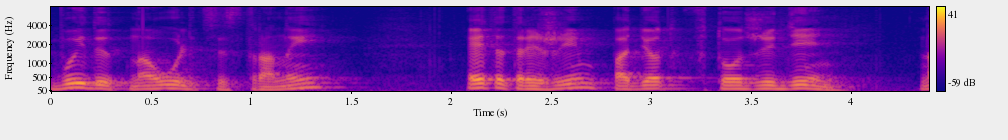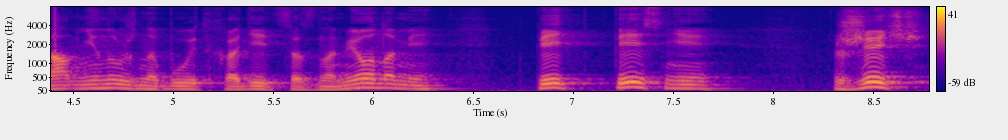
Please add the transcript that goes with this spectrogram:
выйдут на улицы страны, этот режим пойдет в тот же день. Нам не нужно будет ходить со знаменами, петь песни, сжечь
